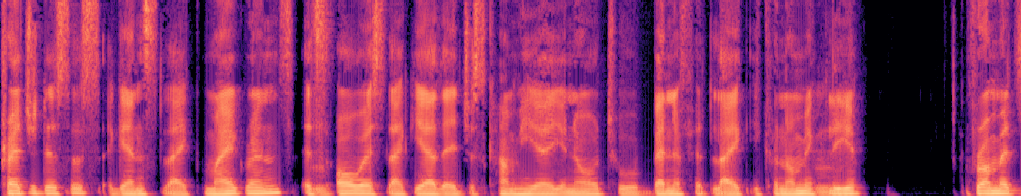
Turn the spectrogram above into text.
prejudices against like migrants it's Mm. always like yeah they just come here you know to benefit like economically Mm. from it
